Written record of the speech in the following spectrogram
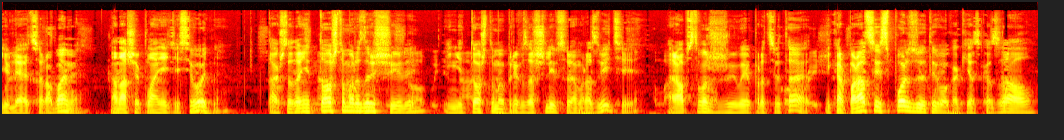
являются рабами на нашей планете сегодня. Так что это не то, что мы разрешили, и не то, что мы превзошли в своем развитии. Рабство живо и процветает. И корпорации используют его, как я сказал,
